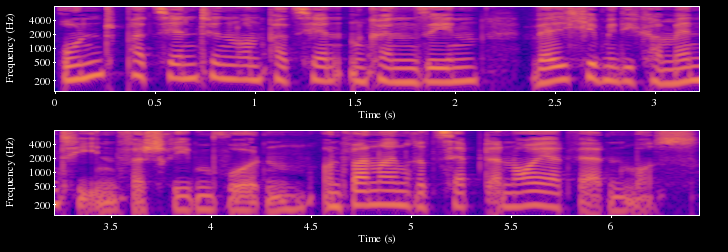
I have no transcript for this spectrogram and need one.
Und Patientinnen und Patienten können sehen, welche Medikamente ihnen verschrieben wurden und wann ein Rezept erneuert werden muss.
